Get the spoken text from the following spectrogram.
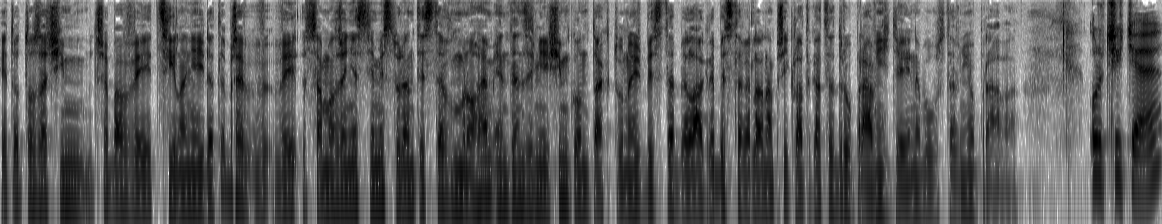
Je to to, za čím třeba vy cíleně jdete? Protože vy samozřejmě s těmi studenty jste v mnohem intenzivnějším kontaktu, než byste byla, kdybyste vedla například katedru právních dějin nebo ústavního práva. Určitě, e,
